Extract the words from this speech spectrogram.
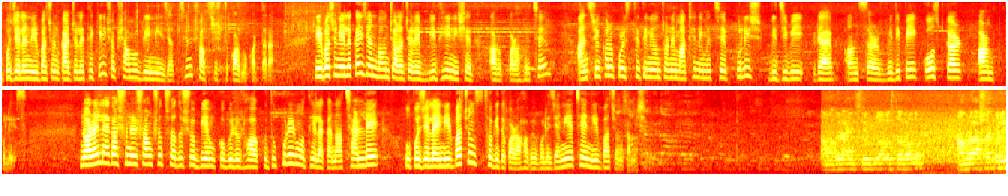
উপজেলা নির্বাচন কার্যালয় থেকে সব সামগ্রী নিয়ে যাচ্ছেন সংশ্লিষ্ট কর্মকর্তারা। নির্বাচন এলাকায় যানবাহন চলাচলে বিধি নিষেধ আরোপ করা হয়েছে। আইন শৃঙ্খলা পরিস্থিতি নিয়ন্ত্রণে মাঠে নেমেছে police, BGB, RAB, Ansar, VDP coast guard armed police. Narail এক আসনের সংসদ সদস্য বি এম কবিরুল হক দুপুরের মধ্যে এলাকা না ছাড়লে উপজেলায় নির্বাচন স্থগিত করা হবে বলে জানিয়েছে নির্বাচন কমিশন। আমাদের আইন শৃঙ্খলা অবস্থা ভালো। আমরা আশা করি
